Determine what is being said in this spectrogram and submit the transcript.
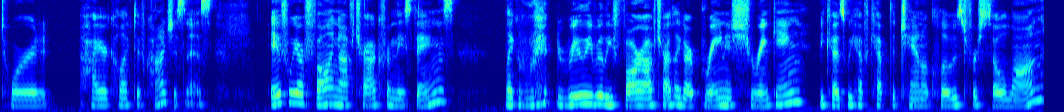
toward higher collective consciousness if we are falling off track from these things, like re- really, really far off track, like our brain is shrinking because we have kept the channel closed for so long,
